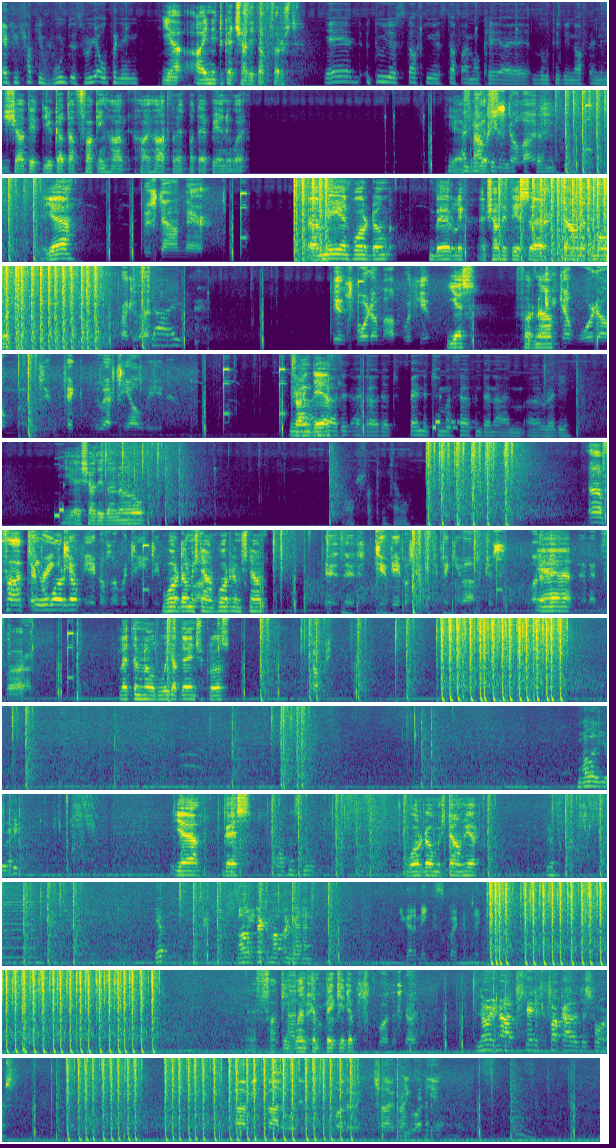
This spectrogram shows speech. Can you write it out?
Every fucking wound is reopening. Yeah, I need to get shot it up first. Yeah, yeah, do your stuff, do your stuff. I'm okay. I looted enough enemies. Shot it, you got a fucking hard, high heart rate, but happy anyway. Yeah, I'm Molly, figures. you gonna still alive? Yeah, Who's down there? uh, me and War Dome barely, and shot it is uh, down at the moment. Roger that. Die. Is Wardum up with you? Yes, for now. Can now. you tell Wardum to take new FTL lead? Trying yeah, there. I heard it, I heard it. Bandaging myself and then I'm uh, ready. Yeah, shot it, I know. Fucking hell. Oh, fuck They're you, bringing War two Dome. vehicles over to you to War Dome is down, War Dome is down. There, there's two vehicles coming to pick you up. Just let Yeah, them in and then fuck. run. Let them know we got danger close. Copy. Mala, you ready? Yeah, guys. Open smoke. War Dome is down here. Yep. Yep. Mala, pick him up and get in. You gotta make this quick. I'm taking. I fucking And went they and picked it up. this guy. No, you're not. Stay the fuck out of this forest. I mean, Father ordered following, so I ranked in you.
